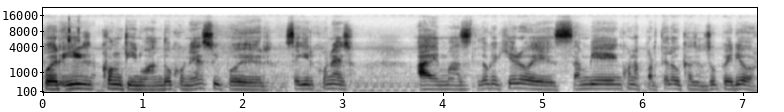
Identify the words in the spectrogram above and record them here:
poder ir continuando con eso y poder seguir con eso. Además, lo que quiero es también con la parte de la educación superior,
